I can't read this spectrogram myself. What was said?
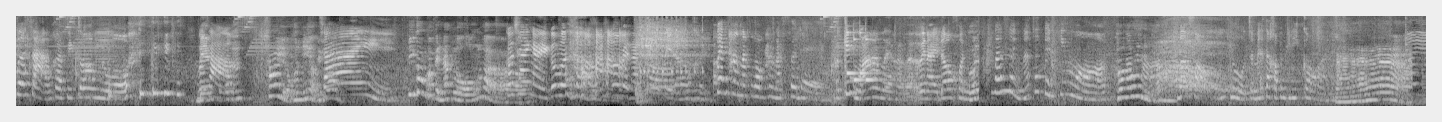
เบอร์สามค่ะพี่ก้องหนูเบอร์สาม ใช่เหรอคนนี้เหรอพี่ใชก้อง่พี่ก้องเขาเป็นนักร้องหรือเปล่าก็ใช่ไงก็เบอร์สามก็เป็นนักร้องเป็นทางนักร้องทางนักแสดงเขาเก่งมากเลยค่ะแบบเป็นไอดอลคนหนึ่งเบอร์หนึ่งน่าจะเป็นพี่หมอเฮ้ยเบอร์สองหนูจะไม่ได้แต่เขาเป็นพิธีกร อ่าที่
